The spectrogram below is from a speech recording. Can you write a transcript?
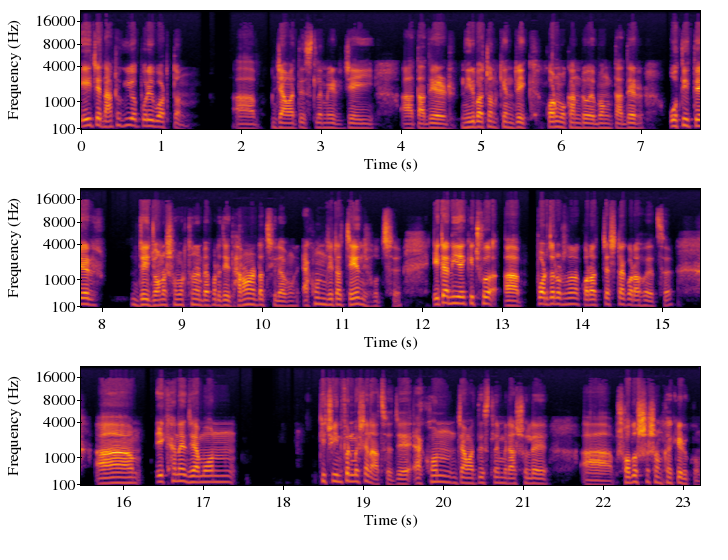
এই যে নাটকীয় পরিবর্তন জামাতে ইসলামের যেই তাদের নির্বাচন কেন্দ্রিক কর্মকাণ্ড এবং তাদের অতীতের যে জনসমর্থনের ব্যাপারে যে ধারণাটা ছিল এবং এখন যেটা চেঞ্জ হচ্ছে, এটা নিয়ে কিছু পর্যালোচনা করার চেষ্টা করা হয়েছে। এখানে যেমন কিছু ইনফরমেশন আছে যে এখন জামাত ইসলামের আসলে সদস্য সংখ্যা কীরকম?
